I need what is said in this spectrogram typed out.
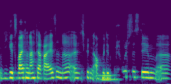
wie geht es weiter nach der Reise. Ne? Also ich bin auch mhm. mit dem mhm. Schulsystem, äh,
